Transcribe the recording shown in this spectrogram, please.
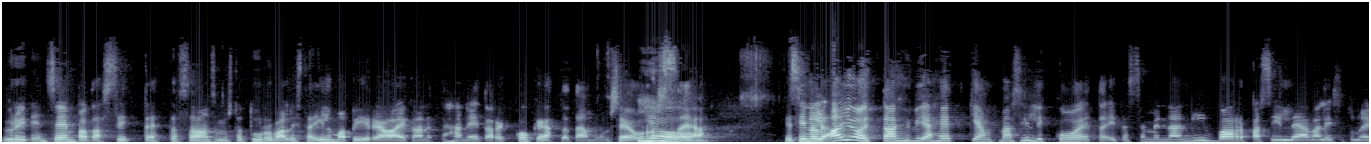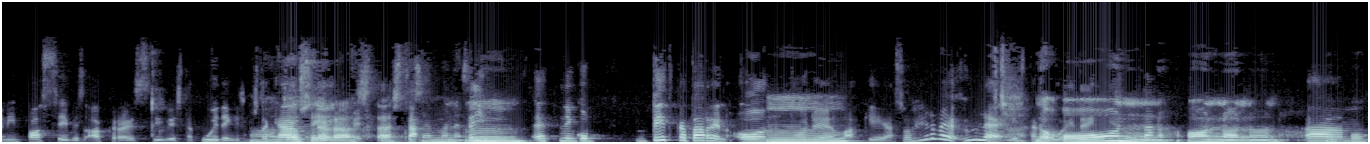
yritin tsempata sitten, että saan semmoista turvallista ilmapiiriä aikaan, että hän ei tarvitse kokea tätä mun seurassa. Ja, ja siinä oli ajoittaa hyviä hetkiä, mutta mä silti koen, että tässä mennään niin varpasille ja välissä tulee niin passiivis-aggressiivista kuitenkin semmoista no, käyttäytymistä. Että, se, mm. että niin kuin pitkä tarin on mm. todellakin ja se on hirveän yleistä No on, että, on, on, on. Ähm,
